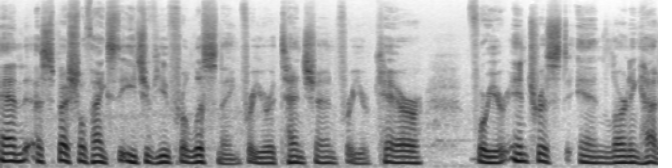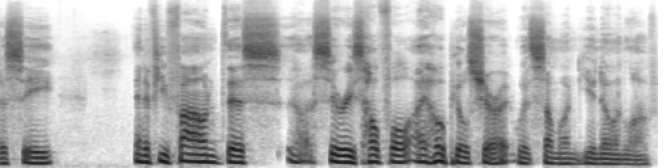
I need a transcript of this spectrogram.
And a special thanks to each of you for listening, for your attention, for your care, for your interest in learning how to see and if you found this uh, series helpful, I hope you'll share it with someone you know and love.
